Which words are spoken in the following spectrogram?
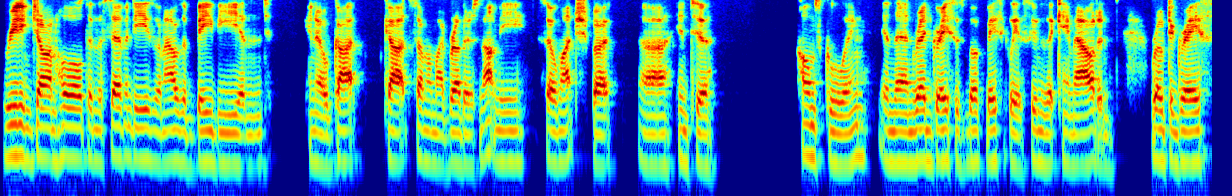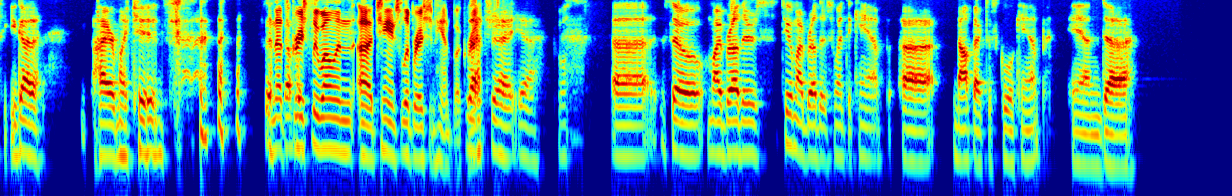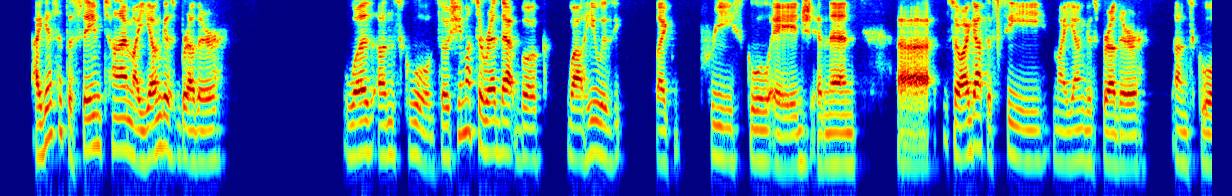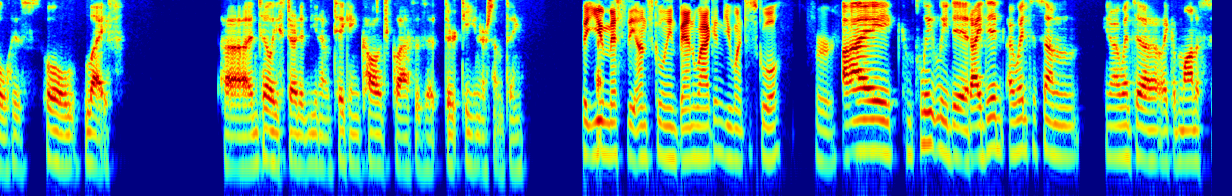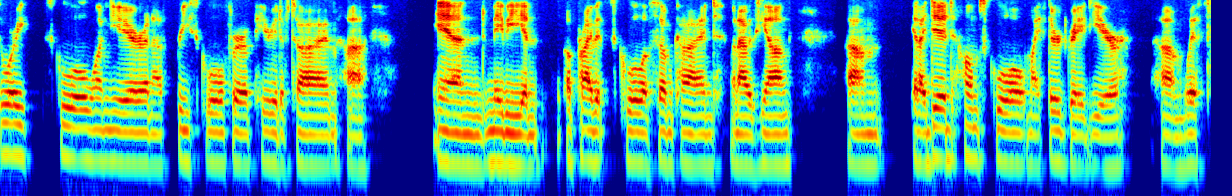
reading John Holt in the 70s when I was a baby and you know, got got some of my brothers, not me so much, but uh, into homeschooling, and then read Grace's book basically as soon as it came out, and wrote to Grace, "You got to hire my kids." so and that's Grace Llewellyn, uh, Teenage Liberation Handbook, right? That's right. Yeah. Cool. Uh, so my brothers, two of my brothers went to camp, uh, not back to school camp, and uh, I guess at the same time, my youngest brother was unschooled. So she must have read that book while he was like preschool age. And then, uh, so I got to see my youngest brother unschool his whole life uh, until he started, you know, taking college classes at 13 or something. But you missed the unschooling bandwagon. You went to school for. I completely did. I did. I went to some you know, I went to like a Montessori school one year and a free school for a period of time, uh, and maybe in a private school of some kind when I was young. Um, and I did homeschool my third grade year um, with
